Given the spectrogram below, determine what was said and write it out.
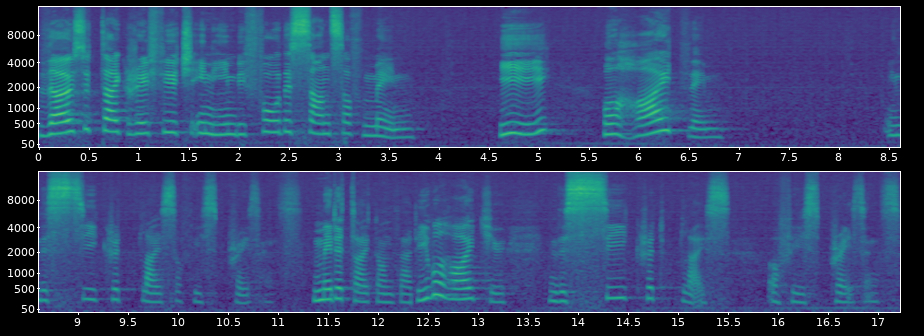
those who take refuge in Him before the sons of men, He will hide them in the secret place of His presence. Meditate on that. He will hide you in the secret place of His presence.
